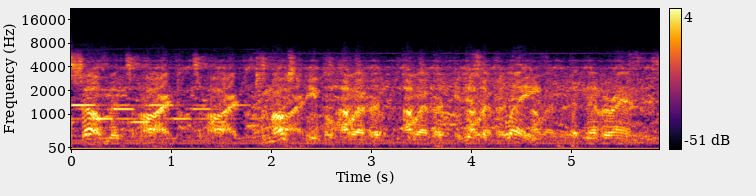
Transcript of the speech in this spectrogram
itself, it's art, it's art. To most people, however, however, it is a play that never ends.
